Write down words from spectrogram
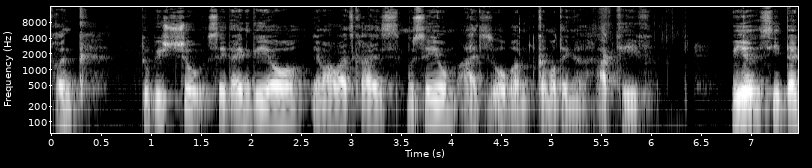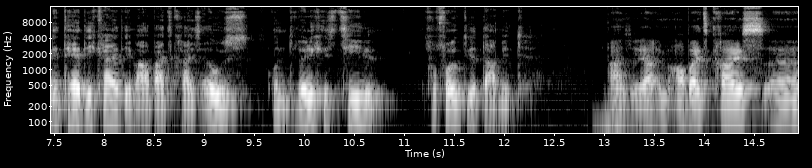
Frank, Du bist schon seit einigen Jahren im Arbeitskreis Museum Altes Oberamt Gammerdinger aktiv. Wie sieht deine Tätigkeit im Arbeitskreis aus und welches Ziel verfolgt ihr damit? Also ja, im Arbeitskreis äh,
